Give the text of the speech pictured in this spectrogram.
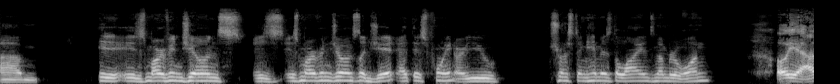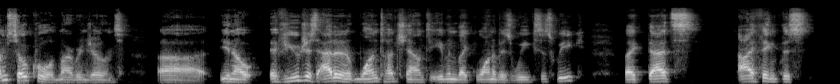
Um, is Marvin Jones is is Marvin Jones legit at this point? Are you trusting him as the Lions' number one? Oh yeah, I'm so cool with Marvin Jones. Uh, you know, if you just added one touchdown to even like one of his weeks this week, like that's I think this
